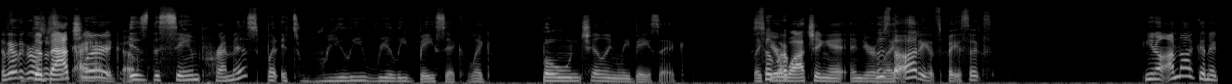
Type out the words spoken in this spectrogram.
And the other girls The like, Bachelor go." is the same premise, but it's really, really basic, like bone chillingly basic. Like So, you're uh, watching it and you're who's like, the audience basics? You know, I'm not gonna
